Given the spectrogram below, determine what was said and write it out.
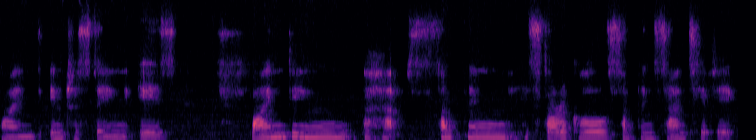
find interesting is finding perhaps something historical, something scientific,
